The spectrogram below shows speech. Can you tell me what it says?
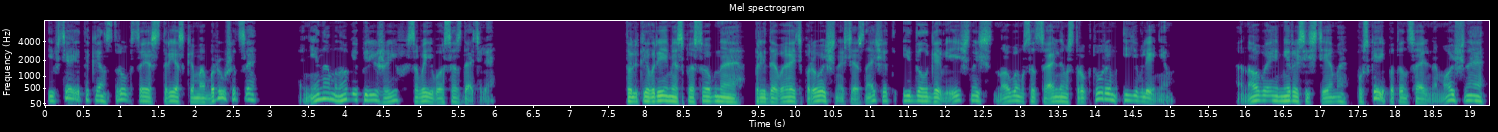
и вся эта конструкция с треском обрушится, ненамного пережив своего создателя. Только время способно придавать прочность, а значит и долговечность новым социальным структурам и явлениям. Новая миросистема, пускай и потенциально мощная,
